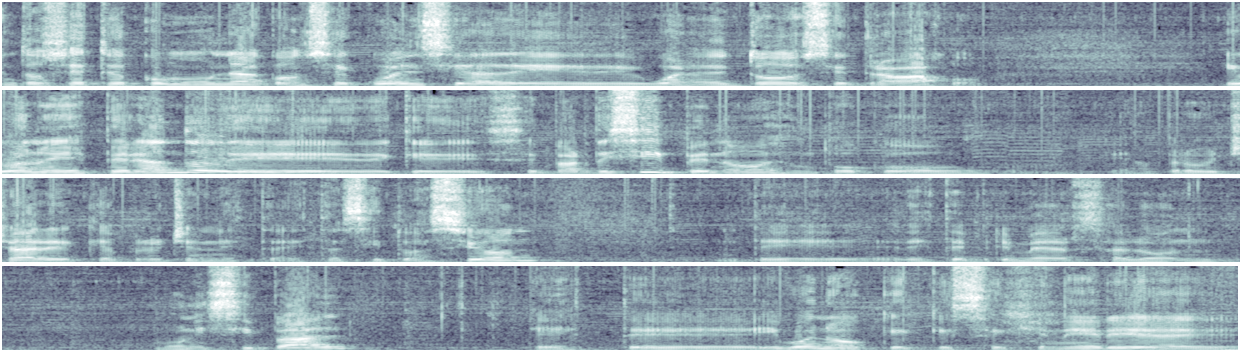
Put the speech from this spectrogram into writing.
Entonces esto es como una consecuencia de, bueno, de todo ese trabajo. Y bueno, y esperando de, que se participe, ¿no? Es un poco aprovechar, que aprovechen esta, esta situación de, este primer salón municipal. Este, y bueno, que, se genere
